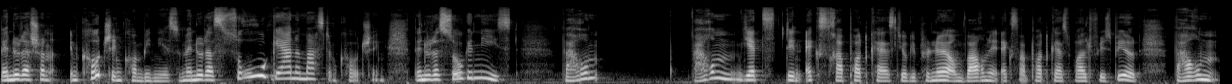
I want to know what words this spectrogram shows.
Wenn du das schon im Coaching kombinierst und wenn du das so gerne machst im Coaching, wenn du das so genießt, warum, warum jetzt den extra Podcast Yogipreneur und warum den extra Podcast Wild Free Spirit? Warum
